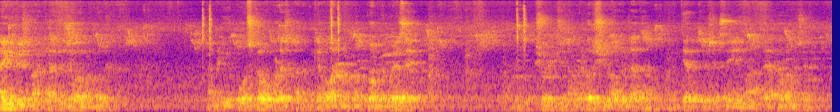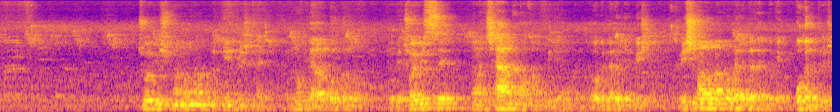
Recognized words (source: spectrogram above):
આવી ગયો છે મારા ખ્યાલથી જવાબ હતો. હવે વીડિયો પોસ્ટ કરવો પડે છે કારણ કે અવાજનો પ્રોબ્લેમ રહેશે. સોલ્યુશન આપણે કરશું આગળ જતા. અત્યારે તો છે એમાં તૈયાર કરવાનું છે. ચોવીસમાં નો નામ એટલે તેત્રીસ થાય નો ખ્યાલ આપણે કરવો તો કે ચોવીસ છે, એમાં ચાર ને નોખા મૂકી દેવાના તો કેટલા વધ્યા વીસ. વીસમાં નો નાખો એટલે કેટલા થાય? તો કે ઓગણત્રીસ.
